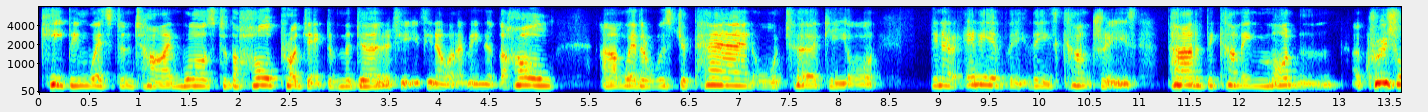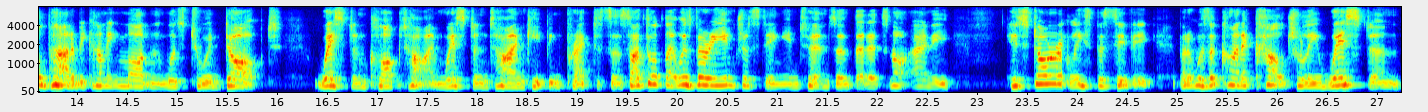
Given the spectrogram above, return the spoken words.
keeping Western time was to the whole project of modernity, if you know what I mean. That the whole, um, whether it was Japan or Turkey or you know any of the, these countries, part of becoming modern, a crucial part of becoming modern was to adopt Western clock time, Western timekeeping practices. So I thought that was very interesting in terms of that it's not only historically specific, but it was a kind of culturally Western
